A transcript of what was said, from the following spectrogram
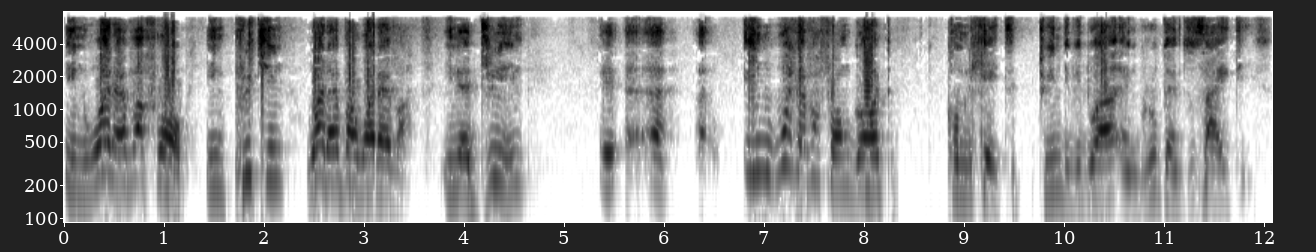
in whatever form, in preaching, whatever, whatever, in a dream, uh, uh, uh, in whatever form God communicates to individual and group and societies.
